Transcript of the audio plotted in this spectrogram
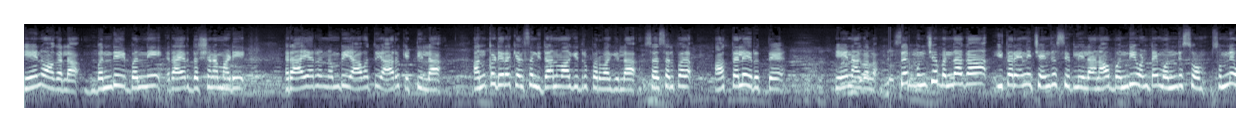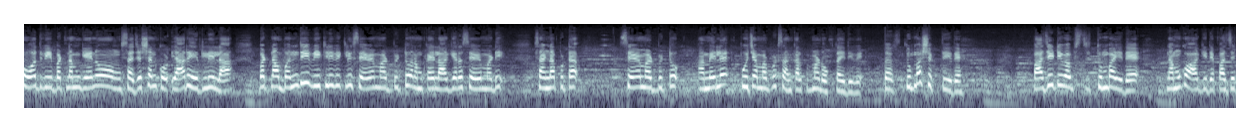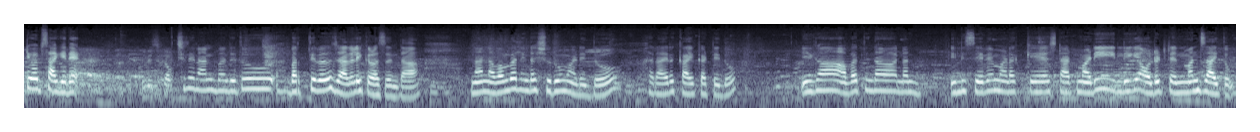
ಏನೂ ಆಗಲ್ಲ. ಬಂದು, ಬನ್ನಿ, ರಾಯರ ದರ್ಶನ ಮಾಡಿ. ರಾಯರು ನಂಬಿ ಯಾವತ್ತೂ ಯಾರೂ ಕೆಟ್ಟಿಲ್ಲ. ಅಂದ್ಕೊಂಡಿರೋ ಕೆಲಸ ನಿಧಾನವಾಗಿದ್ರೂ ಪರವಾಗಿಲ್ಲ. ಸ್ವಲ್ಪ ಆಗ್ತಲೇ ಇರುತ್ತೆ. ಏನಾಗಲ್ಲ. ಸರ್ ಮುಂಚೆ ಬಂದಾಗ ಈ ಥರ ಏನೇ ಚೇಂಜಸ್ ಇರಲಿಲ್ಲ. ನಾವು ಬಂದು ಒನ್ ಟೈಮ್ ಒಂದೇ ಸುಮ್ಮನೆ ಹೋದ್ವಿ ಬಟ್ ನಮಗೇನು ಸಜೆಷನ್ ಕೊ ಯಾರೂ ಇರಲಿಲ್ಲ. ಬಟ್ ನಾವು ಬಂದು ವೀಕ್ಲಿ ವೀಕ್ಲಿ ಸೇವೆ ಮಾಡಿಬಿಟ್ಟು ನಮ್ಮ ಕೈಲಿ ಆಗಿರೋ ಸೇವೆ ಮಾಡಿ, ಸಣ್ಣ ಪುಟ್ಟ ಸೇವೆ ಮಾಡಿಬಿಟ್ಟು, ಆಮೇಲೆ ಪೂಜೆ ಮಾಡಿಬಿಟ್ಟು ಸಂಕಲ್ಪ ಮಾಡಿ ಹೋಗ್ತಾ ಇದ್ದೀವಿ. ಸರ್ ತುಂಬ ಶಕ್ತಿ ಇದೆ. ಪಾಸಿಟಿವ್ ವೆಬ್ಸ್ ತುಂಬ ಇದೆ. ನಮಗೂ ಆಗಿದೆ ಪಾಸಿಟಿವ್ ವೆಬ್ಸ್ ಆಗಿದೆ. ಆ್ಯಕ್ಚುಲಿ ನಾನು ಬಂದಿದ್ದು ಬರ್ತಿರೋದು ಜಾಲಳಿ ಕ್ರಾಸಿಂದ ನಾನು ನವಂಬರ್ನಿಂದ ಶುರು ಮಾಡಿದ್ದು, ರಾಯರ ಕಾಯಿ ಕಟ್ಟಿದ್ದು. ಈಗ ಅವತ್ತಿಂದ ನಾನು ಇಲ್ಲಿ ಸೇವೆ ಮಾಡೋಕ್ಕೆ ಸ್ಟಾರ್ಟ್ ಮಾಡಿ ಇಲ್ಲಿಗೆ ಆಲ್ರೆಡಿ ಟೆನ್ ಮಂತ್ಸ್ ಆಯಿತು.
